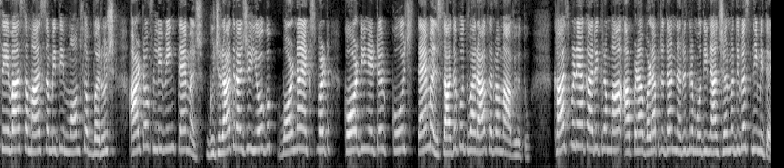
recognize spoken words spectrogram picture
સેવા સમાજ સમિતિ moms of Bharuch, art of living તેમજ ગુજરાત રાજ્ય યોગ બોર્ડના એક્સપર્ટ, કોઓર્ડિનેટર, કોચ તેમજ સાધકો દ્વારા કરવામાં આવ્યું હતું. ખાસપણે આ કાર્યક્રમમાં આપણા વડાપ્રધાન નરેન્દ્ર મોદીના જન્મદિવસ નિમિત્તે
